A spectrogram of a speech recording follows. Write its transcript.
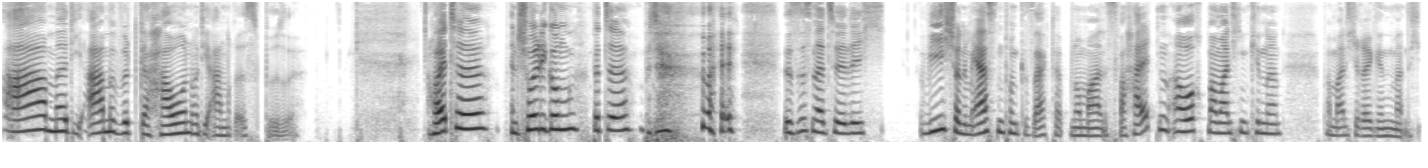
Arme, die Arme wird gehauen und die andere ist böse. Heute, Entschuldigung, bitte, bitte, weil das ist natürlich, wie ich schon im ersten Punkt gesagt habe, normales Verhalten auch bei manchen Kindern. Bei manchen reagieren manche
